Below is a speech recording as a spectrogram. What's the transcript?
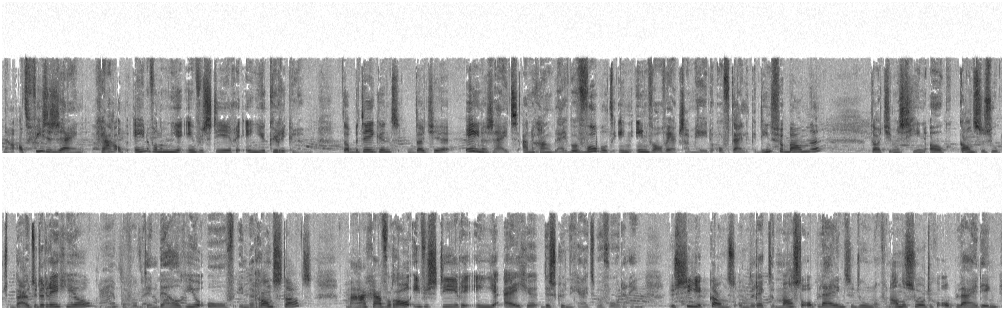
Nou, adviezen zijn, ga op een of andere manier investeren in je curriculum. Dat betekent dat je enerzijds aan de gang blijft, bijvoorbeeld in invalwerkzaamheden of tijdelijke dienstverbanden dat je misschien ook kansen zoekt buiten de regio. Hè, bijvoorbeeld in België of in de Randstad. Maar ga vooral investeren in je eigen deskundigheidsbevordering. Dus zie je kans om direct een masteropleiding te doen of een andersoortige opleiding.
